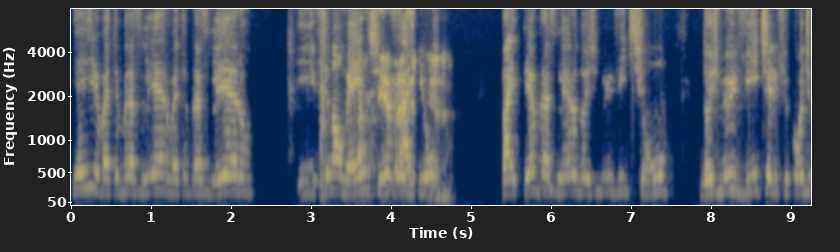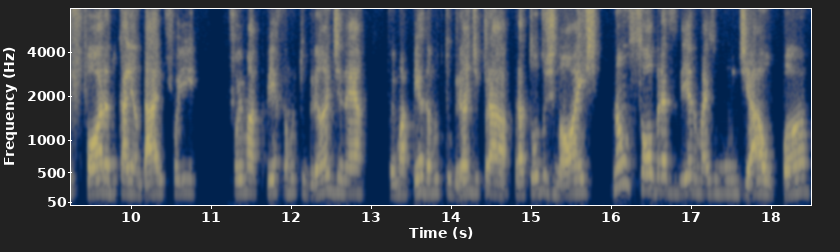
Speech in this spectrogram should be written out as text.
E aí, vai ter brasileiro? Vai ter brasileiro? E finalmente vai saiu. Vai ter brasileiro 2021. 2020 ele ficou de fora do calendário, foi, foi uma perca muito grande, né? Foi uma perda muito grande para todos nós, não só o brasileiro, mas o Mundial, o PAN.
